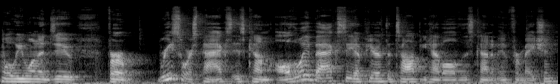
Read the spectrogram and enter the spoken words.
what we want to do for resource packs is come all the way back. See up here at the top, you have all this kind of information.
